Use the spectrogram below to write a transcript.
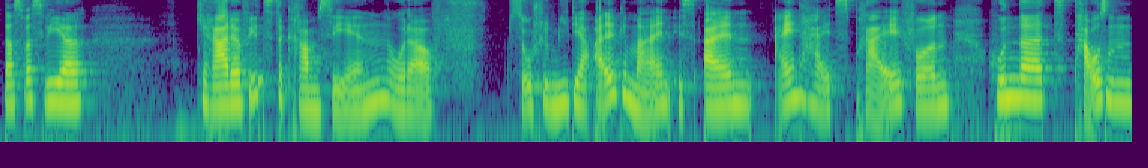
Das, was wir gerade auf Instagram sehen oder auf Social Media allgemein, ist ein Einheitsbrei von 100.000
